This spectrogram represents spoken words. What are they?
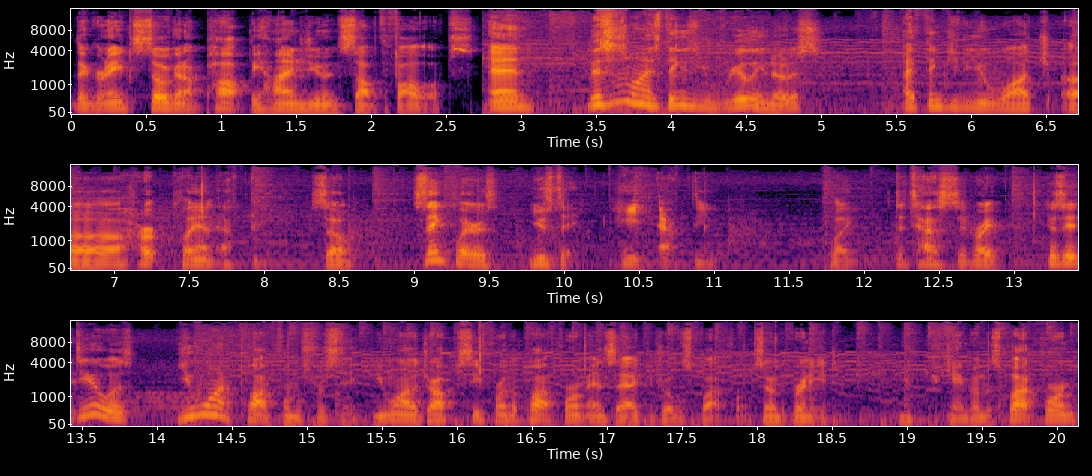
the grenade's still gonna pop behind you and stop the follow-ups. And this is one of the things you really notice, I think, if you watch uh, Hurt play on FD. So, Snake players used to hate FD. Like, detested, right? Because the idea was, you want platforms for Snake. You want to drop a C4 on the platform and say, I control this platform. Same with grenade, you, you can't go on this platform,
